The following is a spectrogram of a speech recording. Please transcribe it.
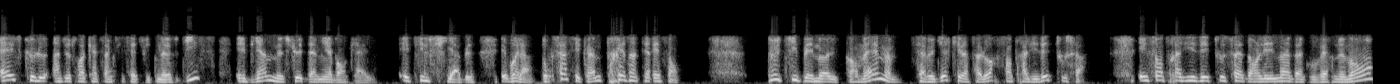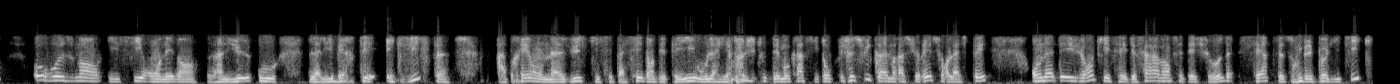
est-ce que le 1 2 3 4 5 6 7 8 9 10 eh bien, Monsieur Damien Bancal est-il fiable? Et voilà. Donc ça, c'est quand même très intéressant. Petit bémol quand même, ça veut dire qu'il va falloir centraliser tout ça. Et centraliser tout ça dans les mains d'un gouvernement, Heureusement, ici, on est dans un lieu où la liberté existe. Après, on a vu ce qui s'est passé dans des pays où là, il n'y a pas du tout de démocratie. Donc, je suis quand même rassuré sur l'aspect. On a des gens qui essayent de faire avancer des choses. Certes, ce sont des politiques.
